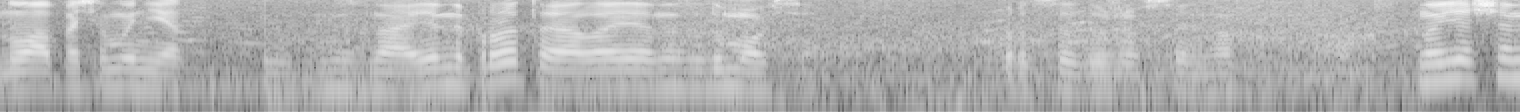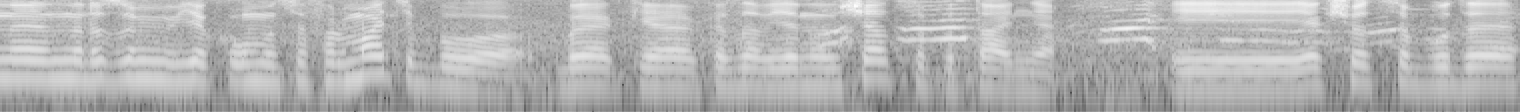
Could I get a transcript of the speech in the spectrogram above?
Ну а почему нет? Не знаю, я не проти, але я не задумався про це дуже сильно. Ну я ще не, не розумів, в якому це форматі було, бо як я казав, я не вивчав це питання. І якщо це буде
